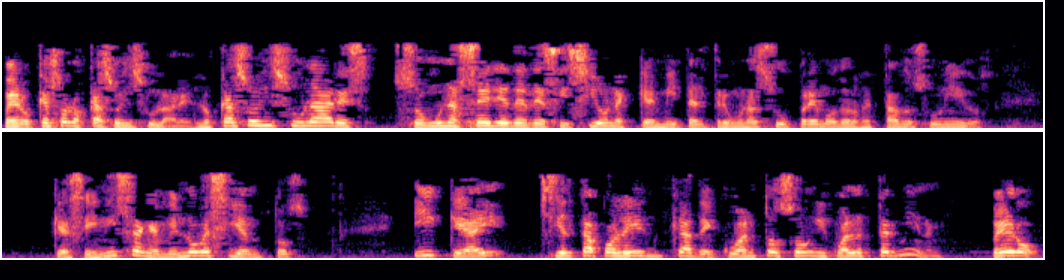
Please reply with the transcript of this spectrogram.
Pero, ¿qué son los casos insulares? Los casos insulares son una serie de decisiones que emite el Tribunal Supremo de los Estados Unidos, que se inician en 1900 y que hay cierta polémica de cuántos son y cuáles terminan. Pero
